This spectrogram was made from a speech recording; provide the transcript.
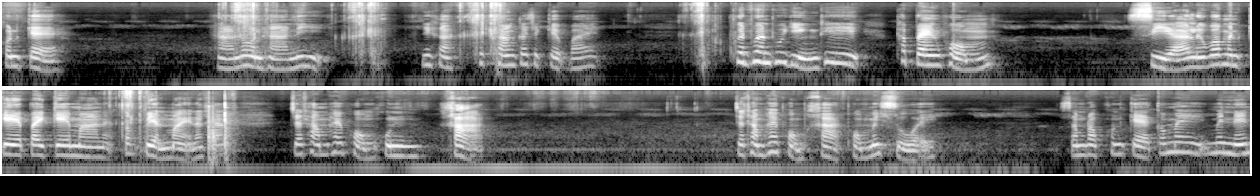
คนแก่ หาโน่นหานี่ นี่ค่ะ ทุกครั้งก็จะเก็บไว้ เพื่อนเพื่อนๆผู้หญิงที่ถ้าแปรงผมเสียหรือว่ามันเกไปเกมาเนี่ยต้องเปลี่ยนใหม่นะคะ จะทำให้ผมคุณขาด จะทำให้ผมขาดผมไม่สวยสำหรับคนแก่ก็ไม่ไม่เน้น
